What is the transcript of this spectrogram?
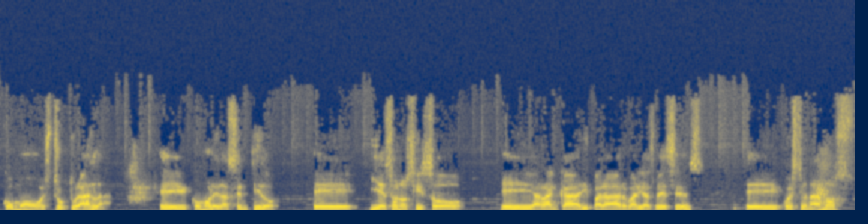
cómo estructurarla, eh, cómo le da sentido. Eh, y eso nos hizo arrancar y parar varias veces eh, cuestionarnos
